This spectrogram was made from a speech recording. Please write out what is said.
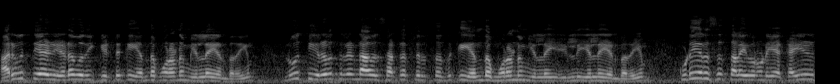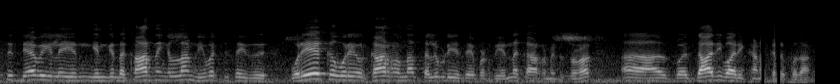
அறுபத்தி ஏழு இடஒதுக்கீட்டுக்கு எந்த முரணும் இல்லை என்பதையும் நூற்றி இருபத்தி ரெண்டாவது சட்ட திருத்தத்துக்கு எந்த முரணும் இல்லை இல்லை இல்லை என்பதையும் குடியரசுத் தலைவருடைய கையெழுத்து தேவையில்லை என்- என்கின்ற காரணங்கள்லாம் நிவர்த்தி செய்தது. ஒரே ஒரே ஒரு காரணம் தான் தள்ளுபடி செய்யப்பட்டது என்ன காரணம் என்று சொன்னால் ஜாதிவாரி கணக்கெடுப்பு தான்.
